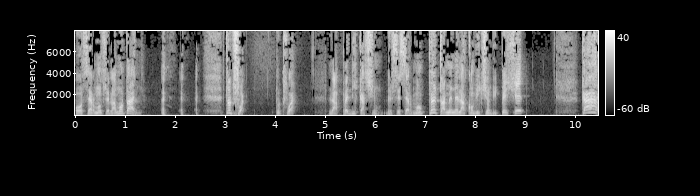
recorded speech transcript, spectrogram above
au sermon sur la montagne. toutefois, toutefois, la prédication de ces sermons peut amener la conviction du péché, car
